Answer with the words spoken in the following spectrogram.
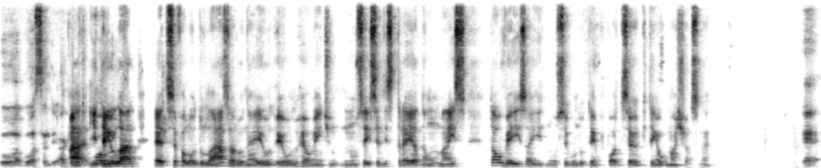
Boa, boa, Sandro. Ah, e tem o lá, é, você falou do Lázaro, né? Eu, eu realmente não sei se ele estreia, não, mas talvez aí no segundo tempo pode ser que tenha alguma chance, né? É,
